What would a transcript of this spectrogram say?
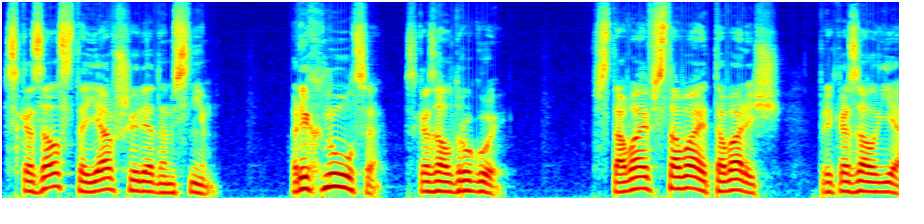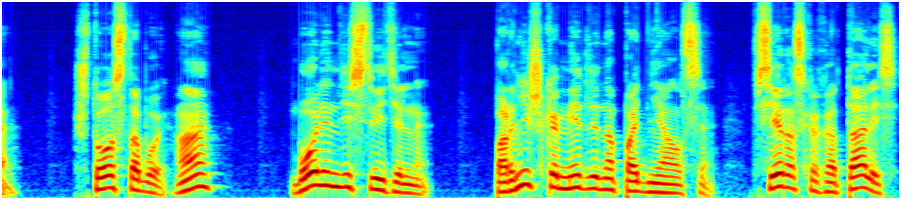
сказал стоявший рядом с ним. «Рехнулся», — сказал другой. «Вставай, вставай, товарищ», — приказал я. «Что с тобой, а?» Болен действительно. Парнишка медленно поднялся. Все расхохотались,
